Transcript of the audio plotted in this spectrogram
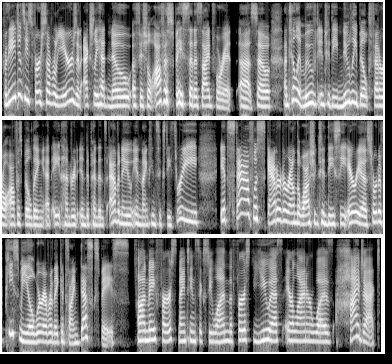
For the agency's first several years, it actually had no official office space set aside for it. Uh, so until it moved into the newly built federal office building at 800 Independence Avenue in 1963, its staff was scattered around the Washington, D.C. area, sort of piecemeal wherever they could find desk space. On May 1st, 1961, the first U.S. airliner was hijacked.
